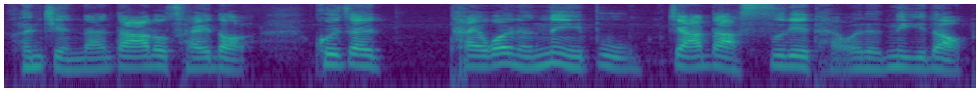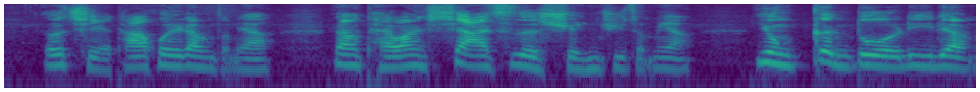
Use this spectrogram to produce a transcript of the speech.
很简单，大家都猜到了，会在台湾的内部加大撕裂台湾的力道，而且他会让怎么样？让台湾下一次的选举怎么样？用更多的力量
